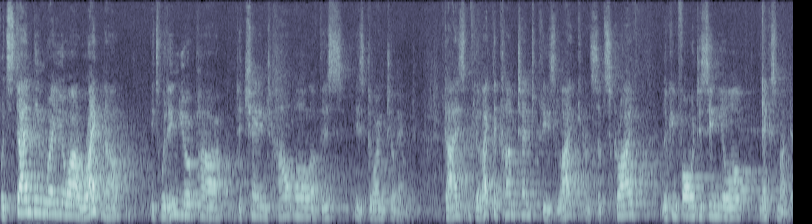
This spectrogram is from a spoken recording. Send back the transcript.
But standing where you are right now, it's within your power to change how all of this is going to end. Guys, if you like the content, please like and subscribe. Looking forward to seeing you all next Monday.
